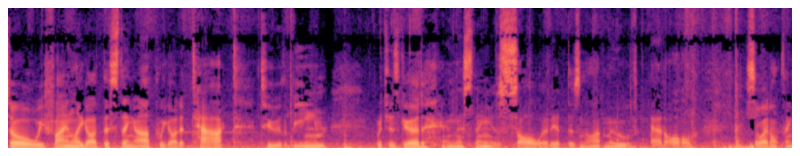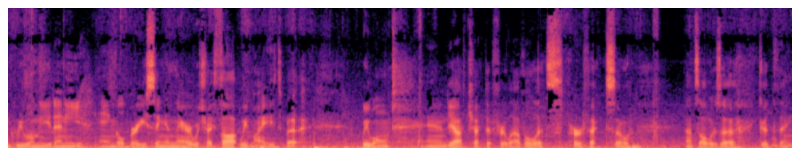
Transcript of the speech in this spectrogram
So we finally got this thing up. We got it tacked. to the beam, which is good. And this thing is solid. It does not move at all. So I don't think we will need any angle bracing in there, which I thought we might, but we won't. And yeah, checked it for level. It's perfect. So that's always a good thing.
